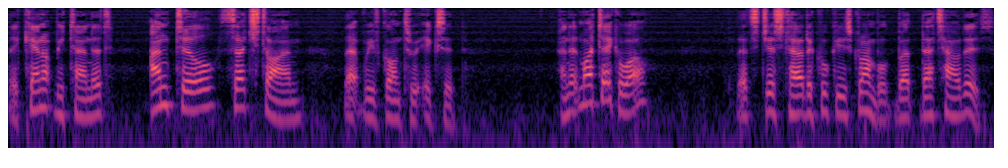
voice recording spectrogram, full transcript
They cannot be tendered until such time that we've gone through ICSID. And it might take a while. That's just how the cookie is crumbled, but that's how it is.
